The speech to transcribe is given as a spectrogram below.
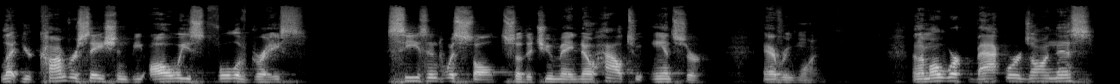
Let your conversation be always full of grace, seasoned with salt, so that you may know how to answer everyone. And I'm going to work backwards on this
